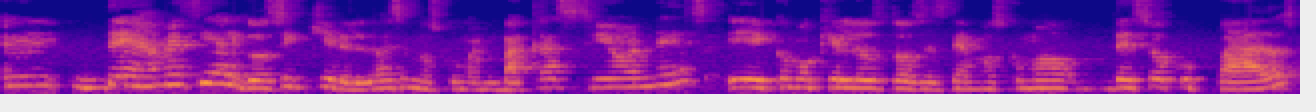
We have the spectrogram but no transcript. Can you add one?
"Mm, déjame si algo, si quieres lo hacemos como en vacaciones, y como que los dos estemos como desocupados,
